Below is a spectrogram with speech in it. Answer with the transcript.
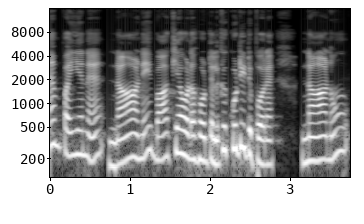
என் பையனை நானே பாக்கியாவோட ஹோட்டலுக்கு கூட்டிகிட்டு போகிறேன் நானும்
